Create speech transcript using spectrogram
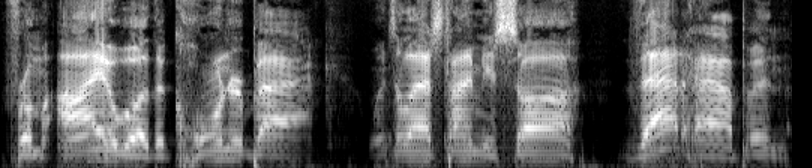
from Iowa, the cornerback? When's the last time you saw that happen?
